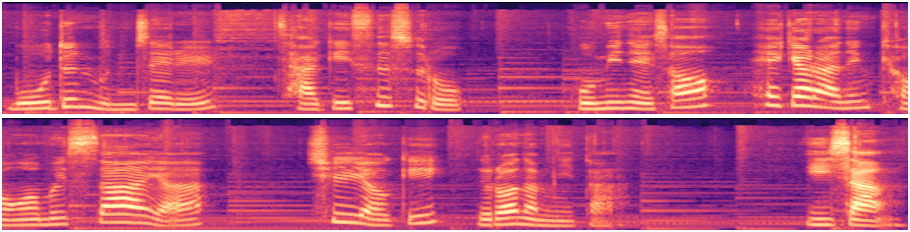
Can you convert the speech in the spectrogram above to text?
모든 문제를 자기 스스로 고민해서 해결하는 경험을 쌓아야 실력이 늘어납니다. 2장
